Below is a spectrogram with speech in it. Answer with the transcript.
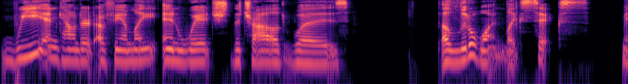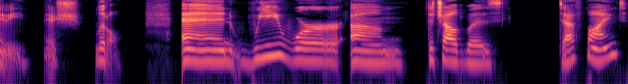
we encountered a family in which the child was a little one, like six, maybe ish, little, and we were, um, the child was deaf blind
